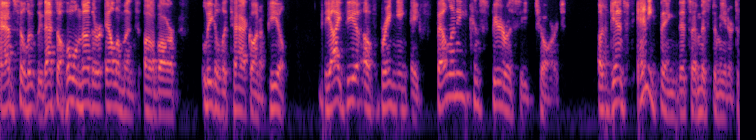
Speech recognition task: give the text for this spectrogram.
Absolutely. That's a whole nother element of our legal attack on appeal. The idea of bringing a felony conspiracy charge against anything that's a misdemeanor to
